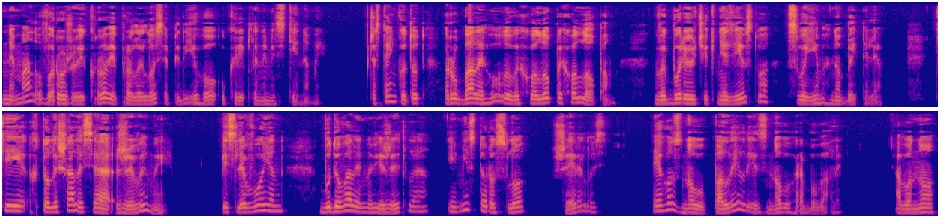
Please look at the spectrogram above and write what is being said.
немало ворожої крові пролилося під його укріпленими стінами. Частенько тут рубали голови холопи холопам, виборюючи князівство своїм гнобителям. Ті, хто лишалися живими, після воєн будували нові житла, і місто росло, ширилось, його знову палили і знову грабували. А воно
